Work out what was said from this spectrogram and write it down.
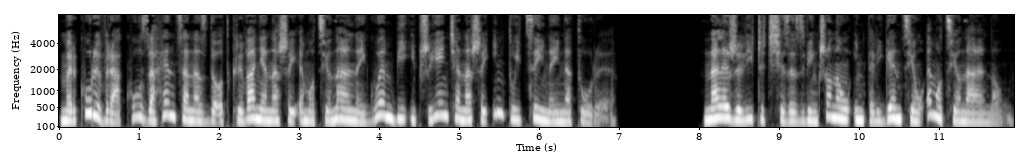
Merkury w raku zachęca nas do odkrywania naszej emocjonalnej głębi i przyjęcia naszej intuicyjnej natury. Należy liczyć się ze zwiększoną inteligencją emocjonalną.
